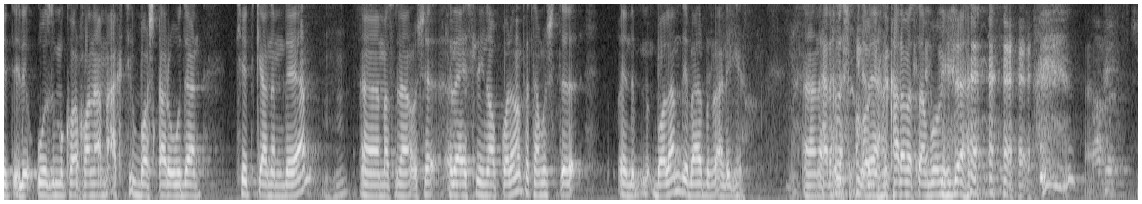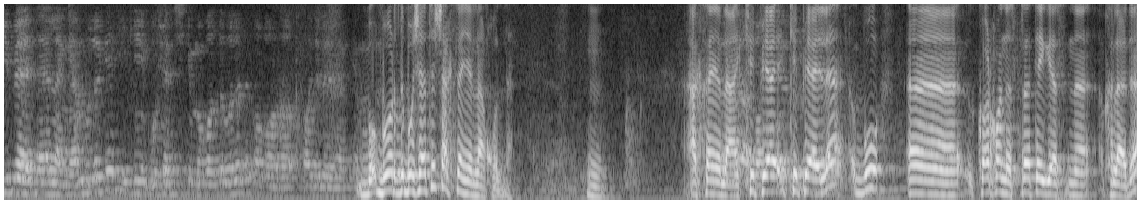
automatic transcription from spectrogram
aytaylik o'zimni korxonamni aktiv boshqaruvidan ketganimda ham э, masalan o'sha raislikni olib qolaman потому что endi bolamda baribir haligi anaqa- Qaramasam bo'lmaydi. qaramasam bo'lmaydi. Mana bu KPI tayinlangan bo'laga keyin bo'shatish kimni qo'lida bo'ladi? Mabodo foyda berayotgan Bo- bordi bo'shatish aksionerlar qo'lida Hmm. aksionerlar KPI KPIlar bu e, korxona strategiyasini qiladi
